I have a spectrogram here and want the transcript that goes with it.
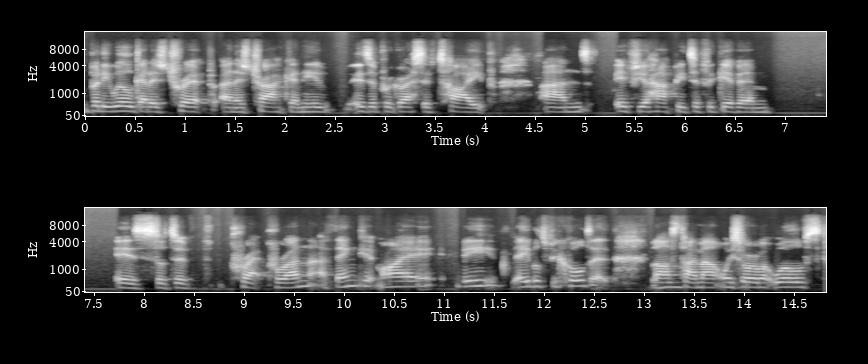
but he will get his trip and his track, and he is a progressive type. And if you're happy to forgive him, is sort of prep run. I think it might be able to be called it. Last mm. time out, we saw him at Wolves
